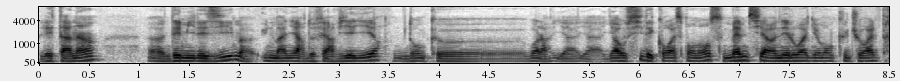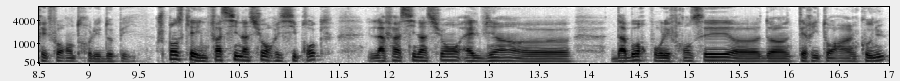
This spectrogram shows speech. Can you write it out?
les tanins, euh, des millésimes, une manière de faire vieillir. Donc euh, voilà, il y, a aussi des correspondances, même s'il y a un éloignement culturel très fort entre les deux pays. Je pense qu'il y a une fascination réciproque. La fascination, elle vient euh, d'abord pour les Français d'un territoire inconnu.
